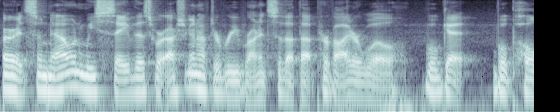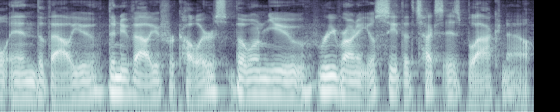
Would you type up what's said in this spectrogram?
All right, so now when we save this, we're actually gonna have to rerun it so that that provider will, will get will pull in the value, the new value for colors. But when you rerun it, you'll see that the text is black now.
